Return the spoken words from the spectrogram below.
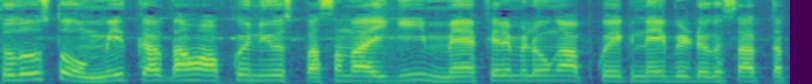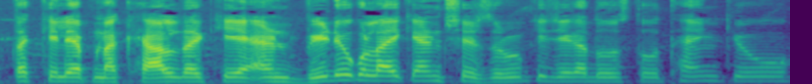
तो दोस्तों, उम्मीद करता हूँ आपको न्यूज़ पसंद आएगी। मैं फिर मिलूँगा आपको एक नई वीडियो के साथ। तब तक के लिए अपना ख्याल रखिए एंड वीडियो को लाइक एंड शेयर ज़रूर कीजिएगा दोस्तों। थैंक यू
